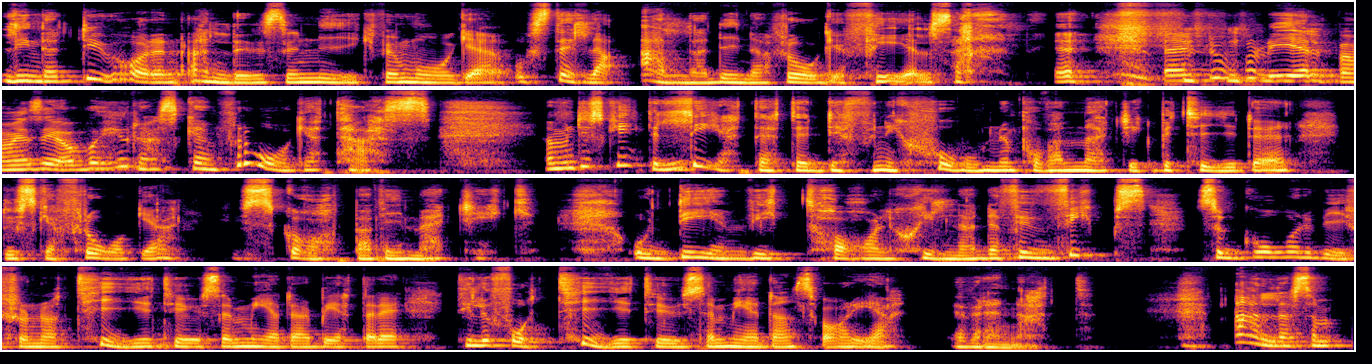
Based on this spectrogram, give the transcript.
Linda, du har en alldeles unik förmåga att ställa alla dina frågor fel. Så då får du hjälpa mig. Så jag, hur ska en fråga tas? Ja, men du ska inte leta efter definitionen på vad magic betyder. Du ska fråga, hur skapar vi magic? Och det är en vital skillnad. För vips så går vi från att ha 10 000 medarbetare till att få 10 000 medansvariga över en natt. Alla som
